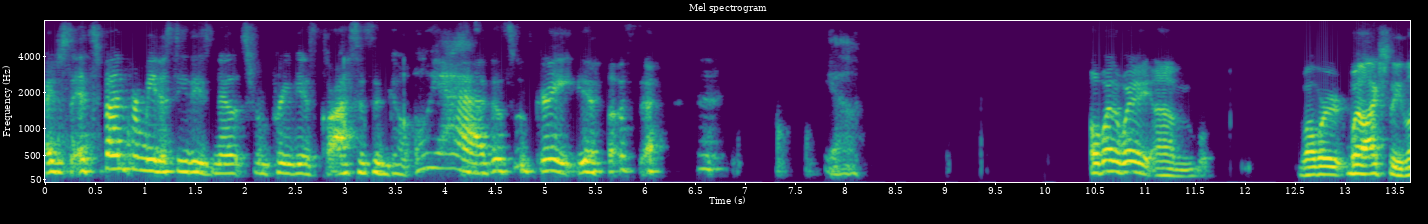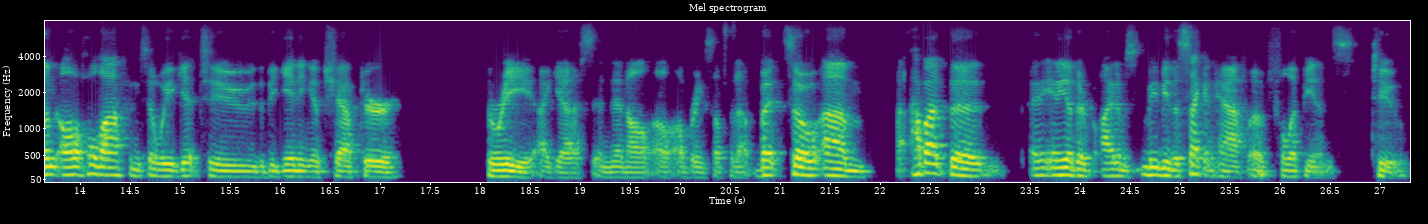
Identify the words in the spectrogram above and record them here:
I just, it's fun for me to see these notes from previous classes and go, oh, yeah, this was great. You know, so. Yeah. Oh, by the way, um, while we're well, actually, let me, I'll hold off until we get to the beginning of chapter three, I guess, and then I'll I'll, I'll bring something up. But so, um, how about the any, any other items? Maybe the second half of Philippians two.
